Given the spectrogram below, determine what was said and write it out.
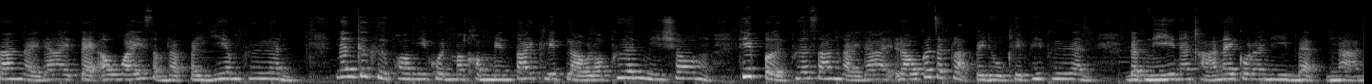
สร้างรายได้ แต่เอาไว้สำหรับไปเยี่ยมเพื่อน นั่นก็คือพอมีคนมาคอมเมนต์ใต้คลิปเราแล้วเพื่อนมีช่องที่เปิดเพื่อสร้างรายได้ เราก็จะกลับไปดูคลิปให้เพื่อน แบบนี้นะคะในกรณีแบบนั้น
